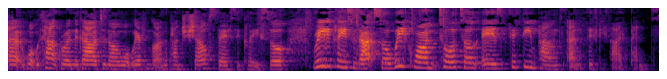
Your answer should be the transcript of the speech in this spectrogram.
uh, what we can't grow in the garden or what we haven't got on the pantry shelves basically. So really pleased with that. So week one total is £15 and 55 pence.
